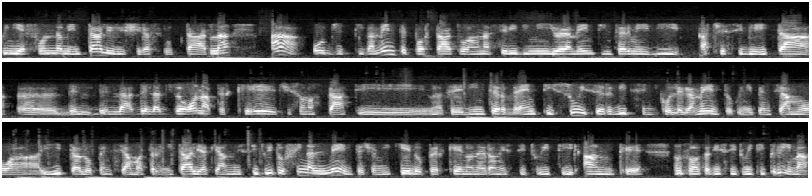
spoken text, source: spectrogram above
quindi è fondamentale riuscire a sfruttarla ha oggettivamente portato a una serie di miglioramenti in termini di accessibilità eh, del, della, della, zona perché ci sono stati una serie di interventi sui servizi di collegamento, quindi pensiamo a Italo, pensiamo a Trenitalia che hanno istituito finalmente, cioè mi chiedo perché non erano istituiti anche, non sono stati istituiti prima,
